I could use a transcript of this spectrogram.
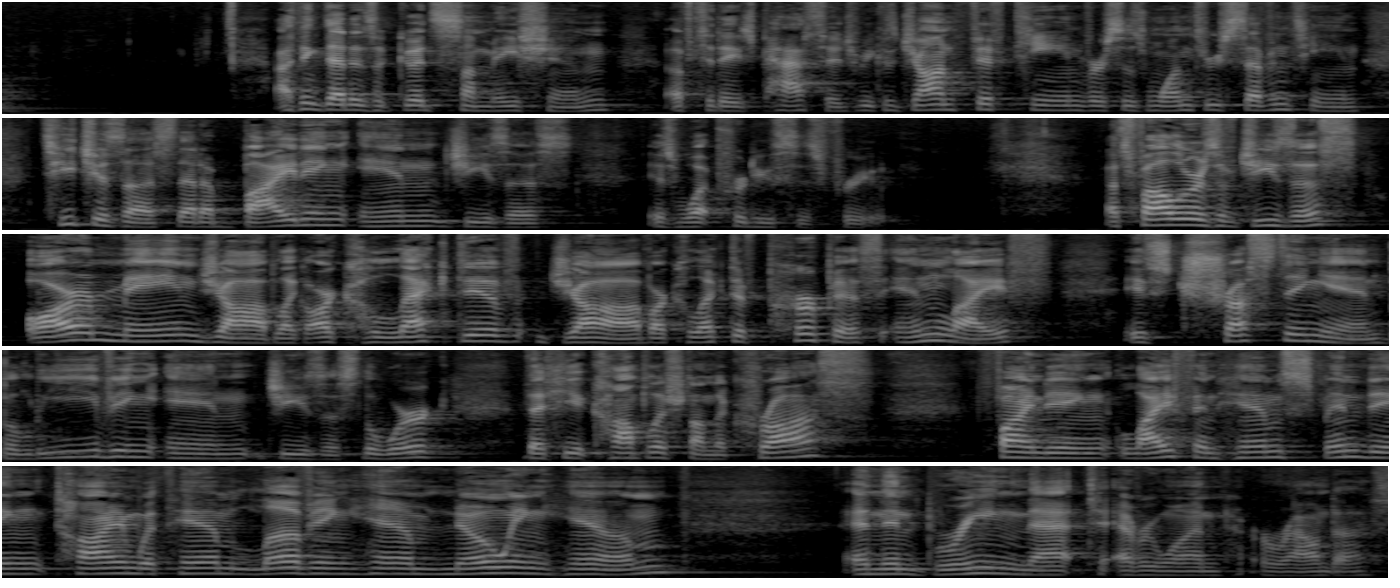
I think that is a good summation of today's passage because John 15, verses 1 through 17, teaches us that abiding in Jesus is what produces fruit. As followers of Jesus, our main job, like our collective job, our collective purpose in life, is trusting in, believing in Jesus, the work that he accomplished on the cross finding life in Him, spending time with Him, loving Him, knowing Him, and then bringing that to everyone around us.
